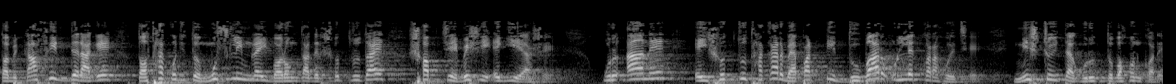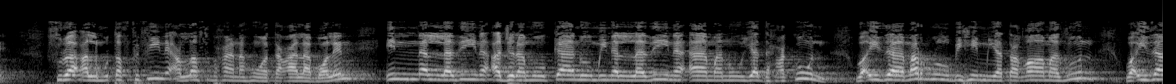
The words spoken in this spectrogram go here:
তবে কাফিরদের আগে তথাকথিত মুসলিমরাই বরং তাদের শত্রুতায় সবচেয়ে বেশি এগিয়ে আসে। কুরআনে এই শত্রু থাকার ব্যাপারটি দুবার উল্লেখ করা হয়েছে। নিশ্চয়ই তা গুরুত্ব বহন করে। সুরা আল মুতাফিফিন আল্লাহ সুবহানাহু ওয়া তাআলা বলেন, ইন্নাল্লাযীনা আজরামু কানু মিনাল্লাযীনা আমানু ইয়াদহাকুন, ওয়া ইযা মাররু বিহিম ইয়াতাগামাজুন ওয়া ইযা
